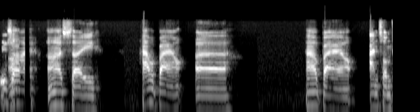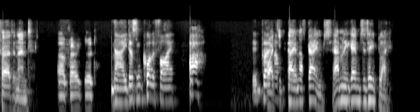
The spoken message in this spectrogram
Is uh, I, I say, how about uh, how about Anton Ferdinand? oh, very good. No, he doesn't qualify. Ah, Didn't play Why enough. did he play games. enough games? How many games did he play?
